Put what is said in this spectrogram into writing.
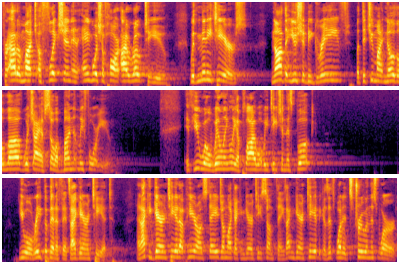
For out of much affliction and anguish of heart I wrote to you with many tears, not that you should be grieved, but that you might know the love which I have so abundantly for you. If you will willingly apply what we teach in this book, you will reap the benefits. I guarantee it. And I can guarantee it up here on stage, unlike I can guarantee some things. I can guarantee it because it's what it's true in this word.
